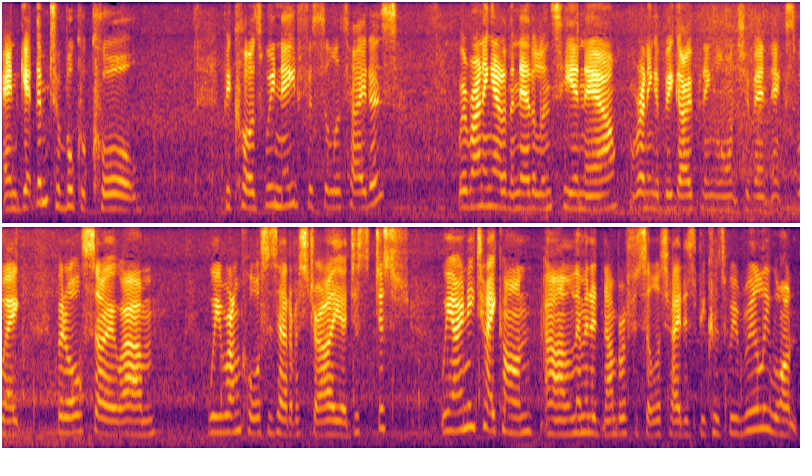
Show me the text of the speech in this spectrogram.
and get them to book a call because we need facilitators. We're running out of the Netherlands here now. We're running a big opening launch event next week, but also um, we run courses out of Australia. Just, just we only take on a limited number of facilitators because we really want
